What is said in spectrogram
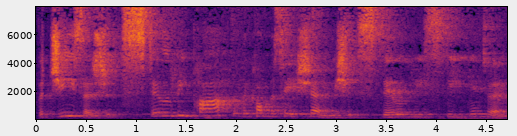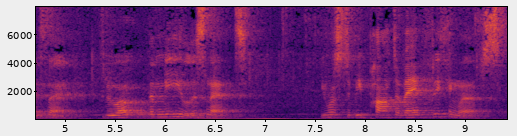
But Jesus should still be part of the conversation. We should still be speaking to him, isn't it? Throughout the meal, isn't it? He wants to be part of everything with us.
